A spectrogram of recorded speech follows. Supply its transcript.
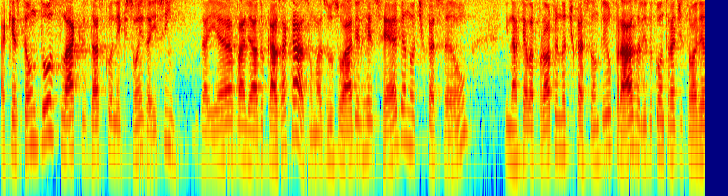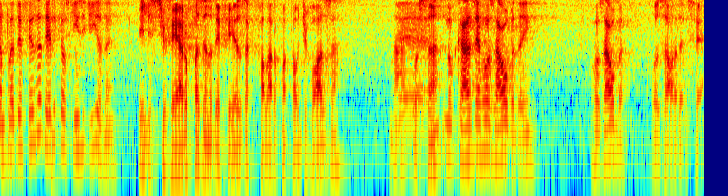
A questão dos lacres das conexões, aí sim, daí é avaliado caso a caso, mas o usuário ele recebe a notificação e naquela própria notificação tem o prazo ali do contraditório e ampla defesa dele, que é os 15 dias, né? Eles estiveram fazendo a defesa, falaram com a tal de Rosa, na é, Corsan? No caso é Rosalba daí. Rosalba? Rosaura deve ser.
